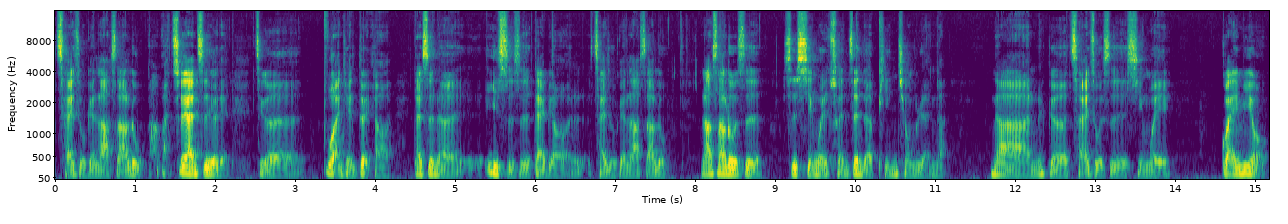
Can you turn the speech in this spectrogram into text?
财主跟拉萨路啊，虽然是有点这个不完全对啊。但是呢，意思是代表财主跟拉萨路，拉萨路是是行为纯正的贫穷人呐、啊，那那个财主是行为乖谬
